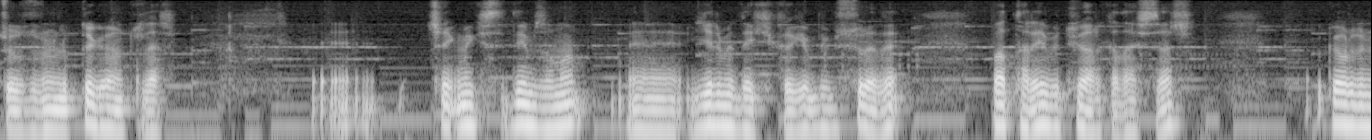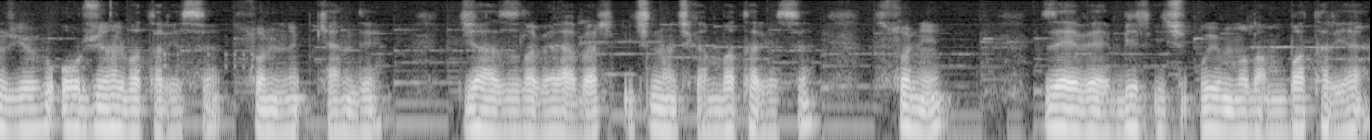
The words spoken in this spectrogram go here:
çözünürlükte görüntüler e, çekmek istediğim zaman e, 20 dakika gibi bir sürede batarya bitiyor arkadaşlar. Gördüğünüz gibi bu orijinal bataryası Sony'nin kendi cihazıyla beraber içinden çıkan bataryası Sony ZV1 için uyumlu olan batarya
